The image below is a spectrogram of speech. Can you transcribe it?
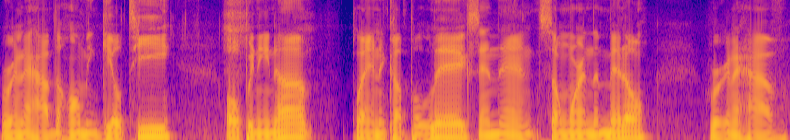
We're gonna have the homie Guilty opening up, playing a couple licks, and then somewhere in the middle, we're gonna have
